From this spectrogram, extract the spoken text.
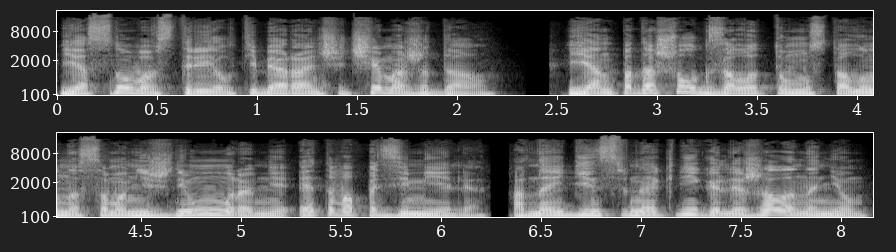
«Я снова встретил тебя раньше, чем ожидал». Ян подошел к золотому столу на самом нижнем уровне этого подземелья. Одна единственная книга лежала на нем.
